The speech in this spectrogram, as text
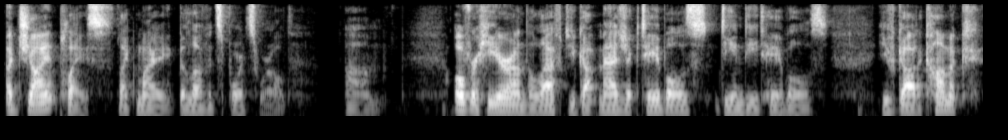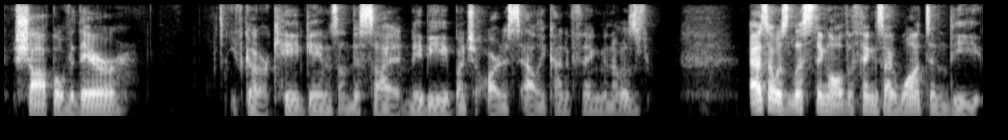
a giant place like my beloved sports world. Um, over here on the left you got magic tables d&d tables. You've got a comic shop over there. You've got arcade games on this side maybe a bunch of artist alley kind of thing. And i was as I was listing all the things I want in the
